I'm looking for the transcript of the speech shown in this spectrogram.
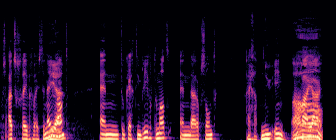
Was uitgeschreven geweest in Nederland. En toen kreeg hij een brief op de mat. En daarop stond, hij gaat nu in. Een Oh. paar jaar.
